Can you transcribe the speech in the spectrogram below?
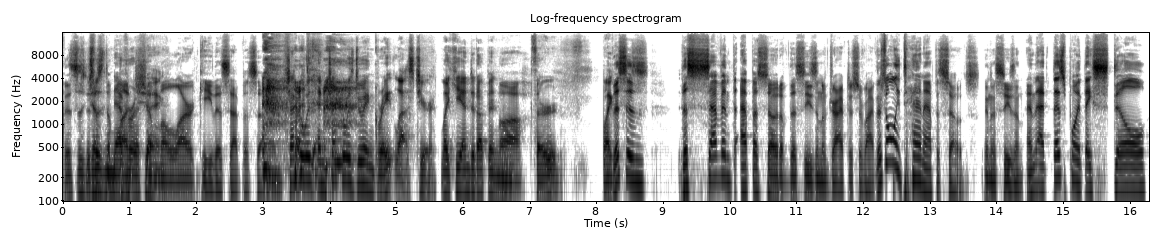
This is This just was a never a bunch of malarkey. This episode. Checo was and Checo was doing great last year. Like he ended up in Oh. third. Like this is the seventh episode of this season of Drive to Survive. There's only ten episodes in a season, and at this point, they still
